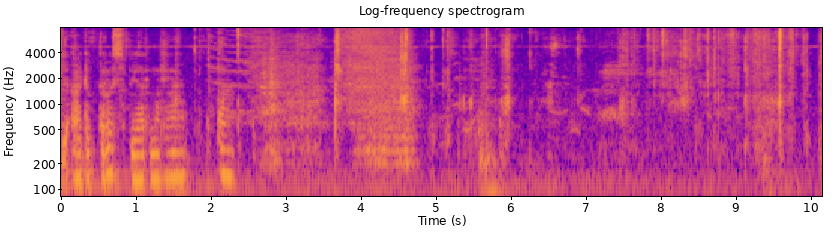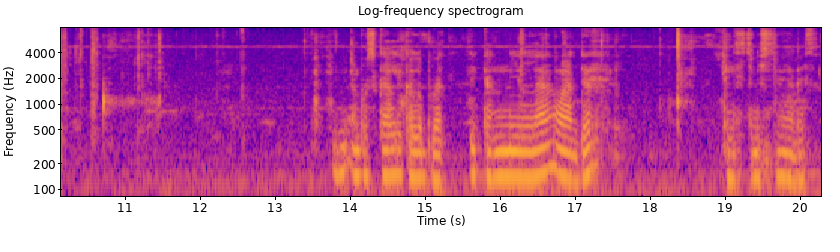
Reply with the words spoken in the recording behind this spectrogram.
diaduk terus biar merata. Ini ampuh sekali kalau buat ikan nila wader dan sejenisnya ya guys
